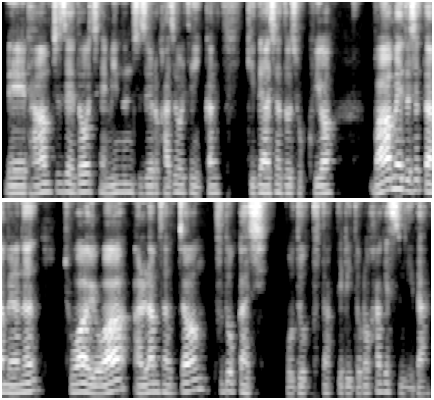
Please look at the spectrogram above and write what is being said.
네, 다음 주제도 재밌는 주제로 가져올 테니까 기대하셔도 좋고요. 마음에 드셨다면은 좋아요와 알람 설정, 구독까지 모두 부탁드리도록 하겠습니다.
